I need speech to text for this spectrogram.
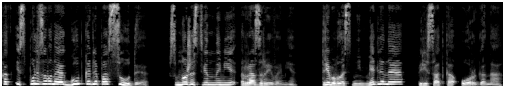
как использованная губка для посуды с множественными разрывами. Требовалась немедленная пересадка органа.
